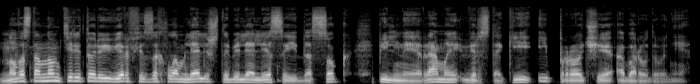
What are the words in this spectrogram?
но в основном территорию верфи захламляли штабеля леса и досок, пильные рамы, верстаки и прочее оборудование.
